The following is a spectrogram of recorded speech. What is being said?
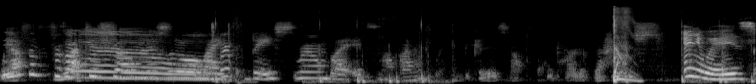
We also forgot to show this little Whoa. like base room, but it's not that important because it's not the cool part of the house. Anyways,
